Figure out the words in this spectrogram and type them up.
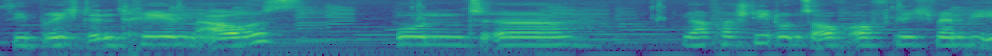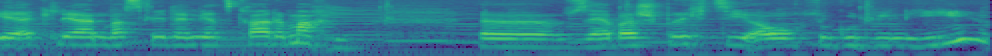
Sie bricht in Tränen aus und äh, ja, versteht uns auch oft nicht, wenn wir ihr erklären, was wir denn jetzt gerade machen. Äh, selber spricht sie auch so gut wie nie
